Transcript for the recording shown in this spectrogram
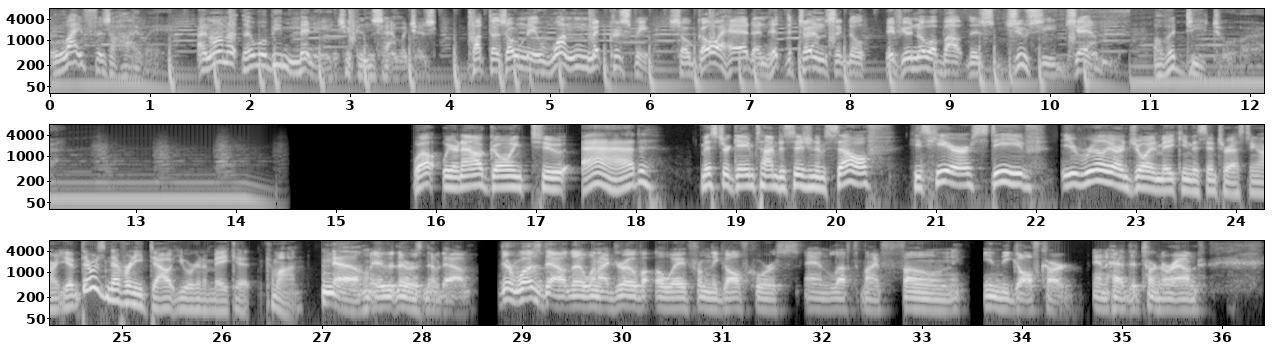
Life is a highway, and on it there will be many chicken sandwiches. But there's only one McCrispy. So go ahead and hit the turn signal if you know about this juicy gem of a detour. Well, we are now going to add Mr. Game Time Decision himself. He's here. Steve, you really are enjoying making this interesting, aren't you? There was never any doubt you were going to make it. Come on. No, it, there was no doubt. There was doubt though when I drove away from the golf course and left my phone in the golf cart and had to turn around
